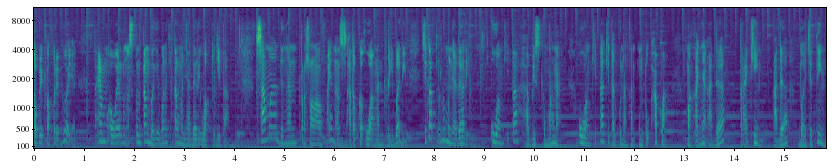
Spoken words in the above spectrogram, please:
topik favorit gue ya. Time awareness tentang bagaimana kita menyadari waktu kita. Sama dengan personal finance atau keuangan pribadi, kita perlu menyadari uang kita habis ke mana, uang kita kita gunakan untuk apa. Makanya ada tracking, ada budgeting,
